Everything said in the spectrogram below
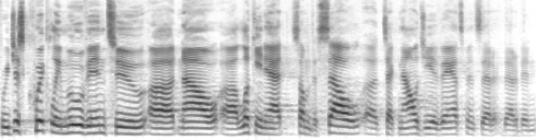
If we just quickly move into uh, now uh, looking at some of the cell uh, technology advancements that, that have been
